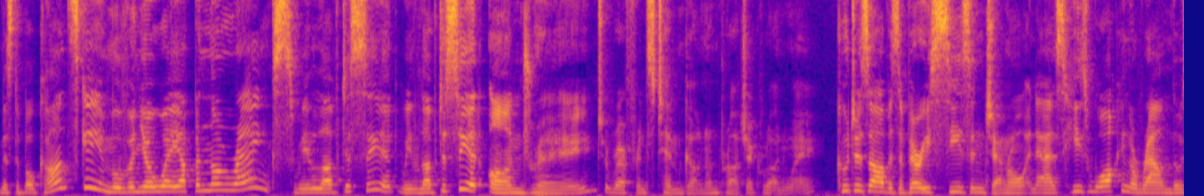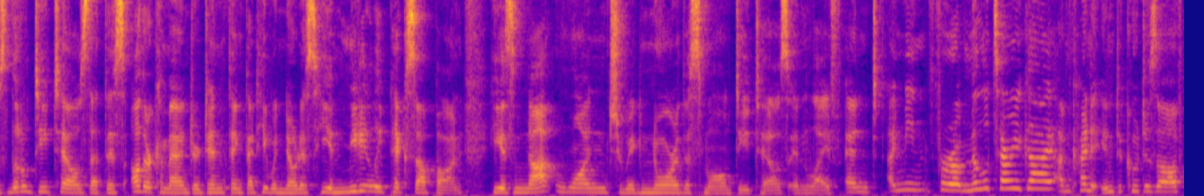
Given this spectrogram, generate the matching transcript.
Mr. Bolkonsky, moving your way up in the ranks. We love to see it. We love to see it, Andre, to reference Tim Gunn on Project Runway. Kutuzov is a very seasoned general, and as he's walking around, those little details that this other commander didn't think that he would notice, he immediately picks up on. He is not one to ignore the small details in life. And I mean, for a military guy, I'm kind of into Kutuzov.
